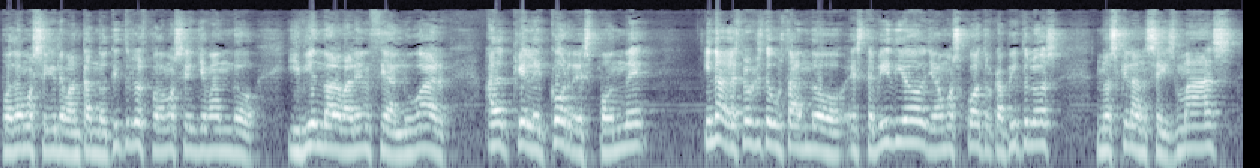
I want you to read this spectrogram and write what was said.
podamos seguir levantando títulos, podamos seguir llevando y viendo al Valencia al lugar al que le corresponde. Y nada, espero que os esté gustando este vídeo, llevamos cuatro capítulos, nos quedan seis más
